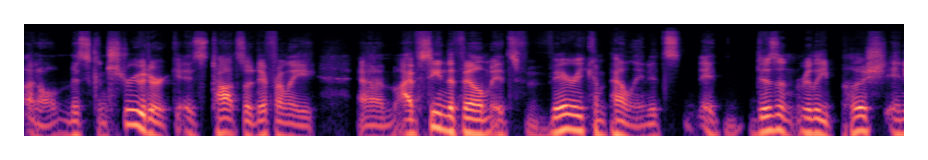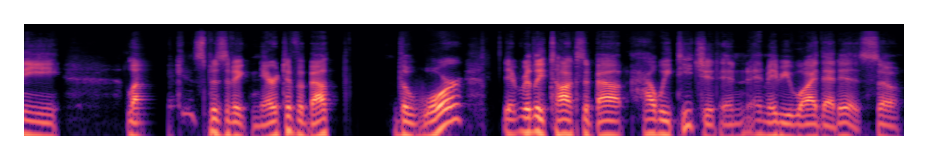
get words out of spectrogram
I don't know, misconstrued or is taught so differently. Um, I've seen the film; it's very compelling. It's it doesn't really push any like specific narrative about the war. It really talks about how we teach it and, and maybe why that is. So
